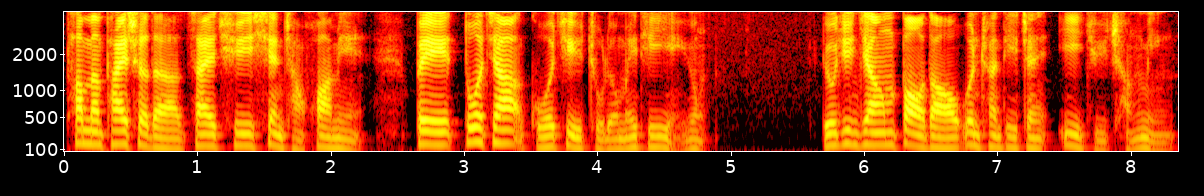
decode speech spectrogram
他们拍摄的灾区现场画面被多家国际主流媒体引用。刘俊江报道汶川地震一举成名。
